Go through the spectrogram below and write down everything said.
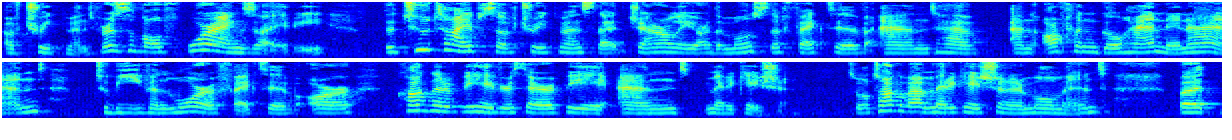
of treatment. First of all, for anxiety, the two types of treatments that generally are the most effective and have and often go hand in hand to be even more effective are cognitive behavior therapy and medication. So we'll talk about medication in a moment, but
